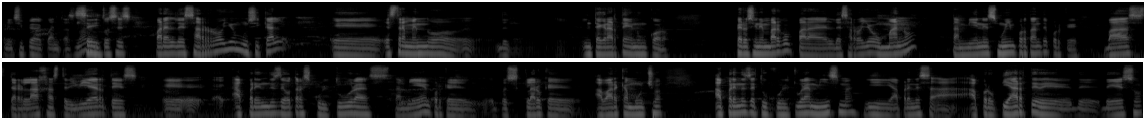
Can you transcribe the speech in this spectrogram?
principio de cuentas, ¿no? Sí. Entonces, para el desarrollo musical eh, es tremendo eh, integrarte en un coro. Pero sin embargo, para el desarrollo humano también es muy importante porque vas, te relajas, te diviertes, eh, aprendes de otras culturas también, porque pues claro que abarca mucho. Aprendes de tu cultura misma y aprendes a apropiarte de, de- de eso.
